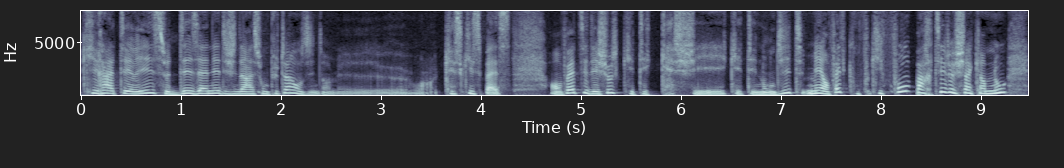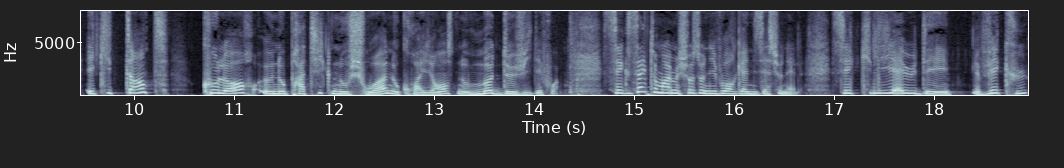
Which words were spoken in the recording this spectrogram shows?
qui réatterrissent des années, des générations plus tard. On se dit non mais euh, voilà, qu'est-ce qui se passe? En fait, c'est des choses qui étaient cachées, qui étaient non dites, mais en fait qui font partie de chacun de nous et qui teintent colorent euh, nos pratiques, nos choix, nos croyances, nos modes de vie des fois. C'est exactement la même chose au niveau organisationnel. C'est qu'il y a eu des vécus,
